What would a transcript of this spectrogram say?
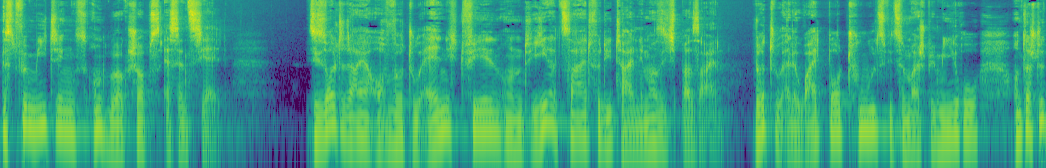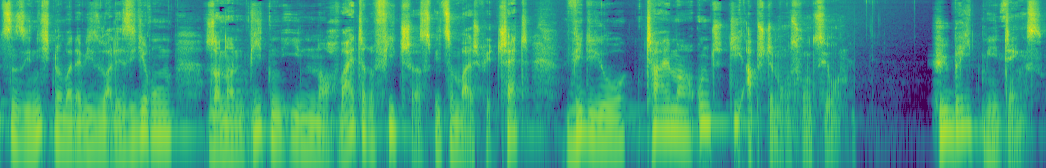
ist für Meetings und Workshops essentiell. Sie sollte daher auch virtuell nicht fehlen und jederzeit für die Teilnehmer sichtbar sein. Virtuelle Whiteboard-Tools wie zum Beispiel Miro unterstützen Sie nicht nur bei der Visualisierung, sondern bieten Ihnen noch weitere Features wie zum Beispiel Chat, Video, Timer und die Abstimmungsfunktion. Hybrid-Meetings.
